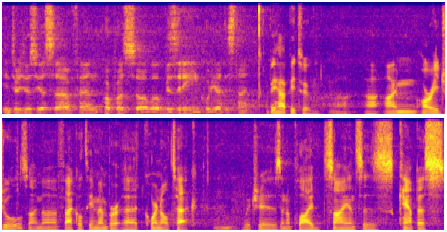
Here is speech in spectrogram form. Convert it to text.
introduce yourself and purpose of uh, visiting in Korea this time? I'd be happy to. Uh, uh, I'm Ari Juels. I'm a faculty member at Cornell Tech, which is an applied sciences campus,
